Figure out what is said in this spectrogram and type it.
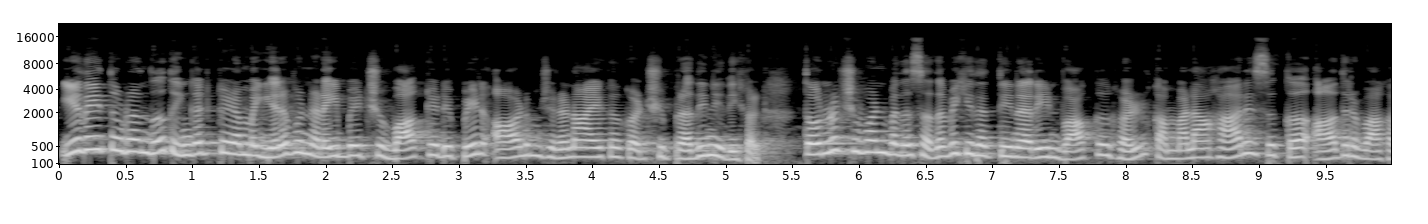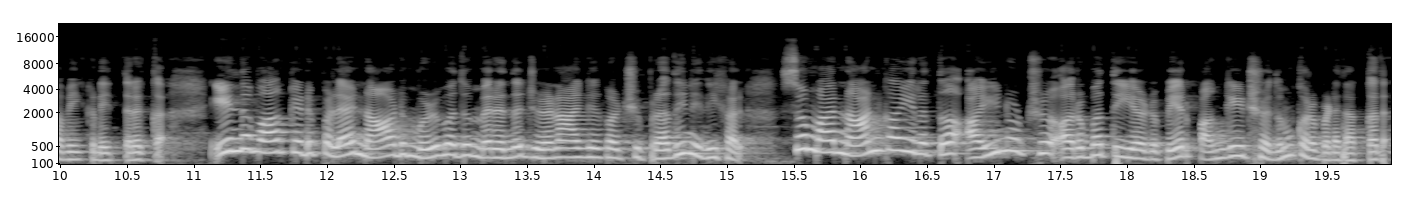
இதைத் தொடர்ந்து திங்கட்கிழமை இரவு நடைபெற்ற வாக்கெடுப்பில் ஆளும் ஜனநாயக கட்சி பிரதிநிதிகள் தொன்னூற்றி ஒன்பது சதவிகிதத்தினரின் வாக்குகள் கமலா ஹாரிஸுக்கு ஆதரவாகவே கிடைத்திருக்கு. இந்த வாக்கெடுப்பில் நாடு முழுவதும் இருந்து ஜனநாயக கட்சி பிரதிநிதிகள் சுமார் நான்காயிரத்து ஐநூற்று அறுபத்தி ஏழு பேர் பங்கேற்றதும் குறிப்பிடத்தக்கது.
